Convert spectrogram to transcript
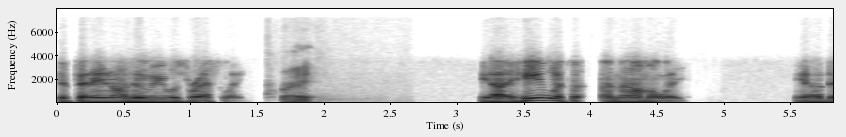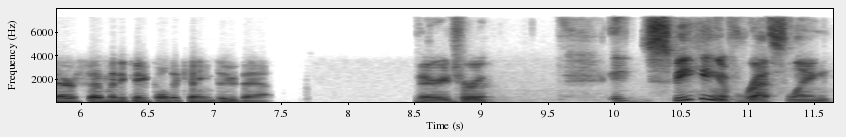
depending on who he was wrestling. Right. Yeah, he was an anomaly. You know, there are so many people that can't do that. Very true. Speaking of wrestling,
